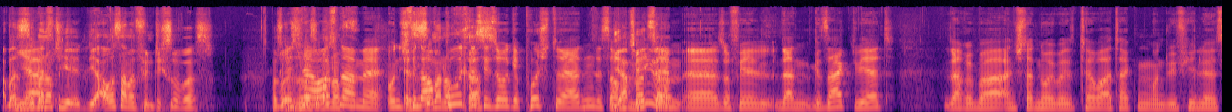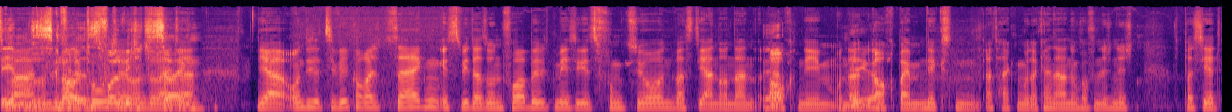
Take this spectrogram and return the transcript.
Aber es Ja, ist immer noch die, die Ausnahme, finde ich, sowas. Man ist eine immer noch, Ausnahme. und ich finde auch gut, krass. dass sie so gepusht werden, dass auch Ja, trotzdem äh, so viel dann gesagt wird darüber, anstatt nur über Terrorattacken und wie viele es eben, waren und wie genau, viele es ist voll Tote wichtig und so weiter. zeigen. Ja, und diese Zivilcourage zu zeigen, ist wieder so ein vorbildmäßiges Funktion, was die anderen dann Ja. auch nehmen und Mega. dann auch beim nächsten Attacken oder keine Ahnung, hoffentlich nicht, passiert,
